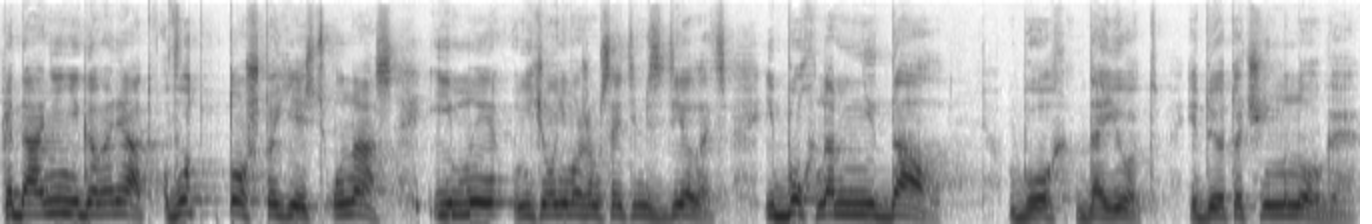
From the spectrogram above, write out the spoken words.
Когда они не говорят, вот то, что есть у нас, и мы ничего не можем с этим сделать, и Бог нам не дал. Бог дает, и дает очень многое,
